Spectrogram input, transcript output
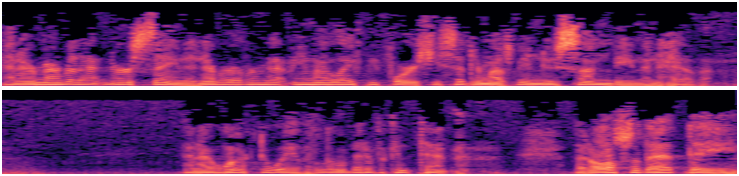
And I remember that nurse saying, that never ever met me in my life before. She said there must be a new sunbeam in heaven. And I walked away with a little bit of a contentment. But also that day,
